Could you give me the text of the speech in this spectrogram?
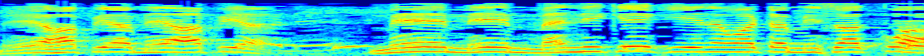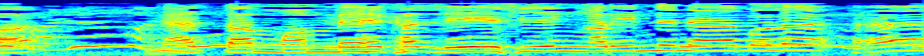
මේ හපිය මේ හපිය මේ මේ මැනිකේ කියනවට මිසක්වා නැත්තම් මම මේක ලේසියෙන් අරින්නේ නෑ බොල. ඈ?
